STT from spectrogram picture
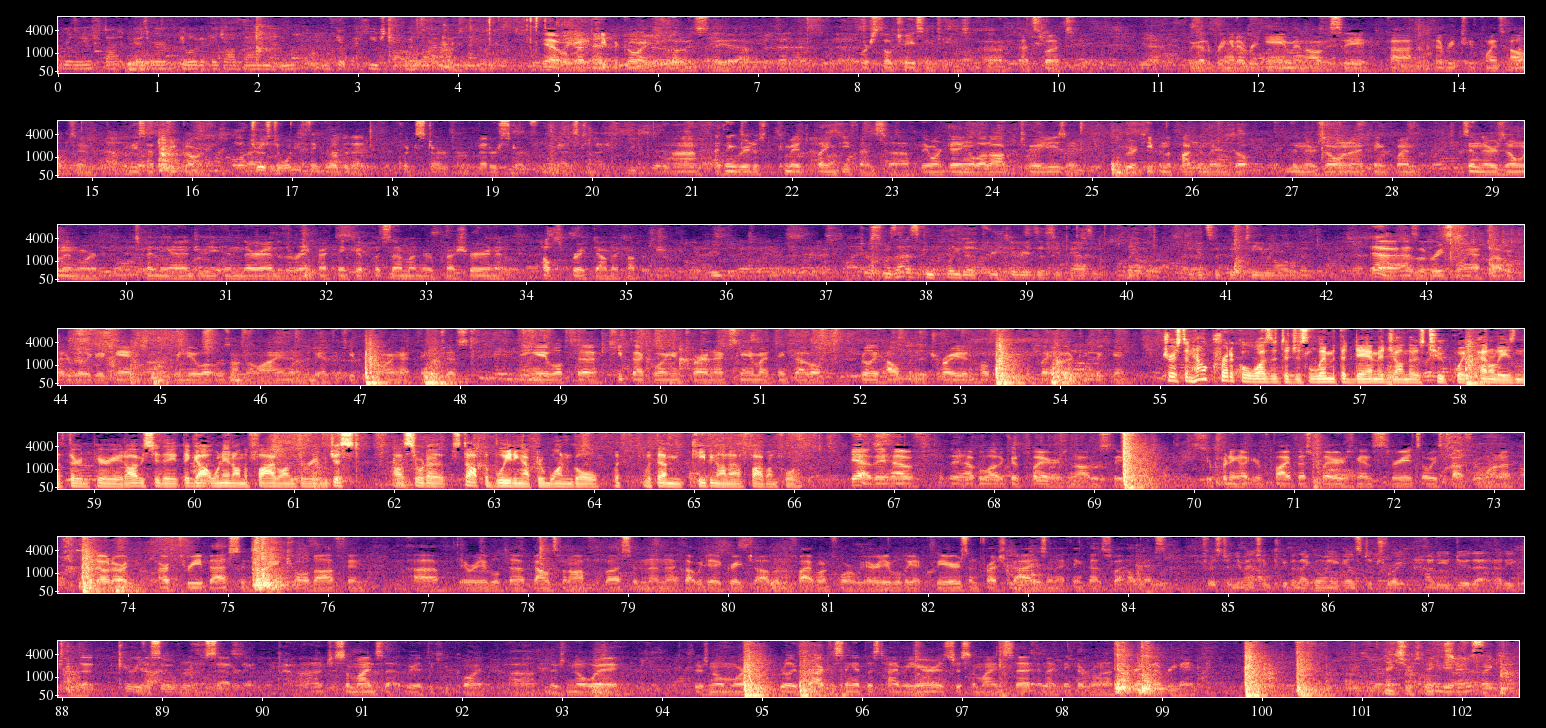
of relief that you guys were able to get the job done and um, get a huge two points out of it tonight. Yeah, we got to keep it going. Obviously, uh, we're still chasing teams. Uh, that's what we got to bring it every game, and obviously, uh, every two points helps, and we just have to keep going. Tristan, what do you think led to that quick start or better start from you guys tonight? Uh, I think we were just committed to playing defense. Uh, they weren't getting a lot of opportunities, and we were keeping the puck in their zone. In their zone, and I think when it's in their zone and we're spending energy in their end of the rink, I think it puts them under pressure and it helps break down their coverage. Tristan, was that as complete a three periods as you guys have played against a good team in a little bit? Yeah, as of recently, I thought we played a really good game. Uh, we knew what was on the line, and we had to keep it going. I think just being able to keep that going into our next game, I think that'll really help in Detroit, and hopefully we can play another complete game. Tristan, how critical was it to just limit the damage on those two quick penalties in the third period? Obviously, they, they got one in on the five on three, but just uh, sort of stop the bleeding after one goal with, with them keeping on a five on four. Yeah, they have they have a lot of good players, and obviously you're putting out your five best players against three. It's always tough. We want to put out our, our three best and try and kill it off, and uh, they were able to bounce one off of us. And then I thought we did a great job on the five on four. We were able to get clears and fresh guys, and I think that's what helped us. Tristan, you mentioned keeping that going against Detroit. How do you do that? How do you keep that carry this over into Saturday? Uh, just a mindset. We had to keep going. Uh, there's no way there's no more really practicing at this time of year. It's just a mindset, and I think everyone has to bring it every game. Thanks, Tristan. Thank you. Thank you.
